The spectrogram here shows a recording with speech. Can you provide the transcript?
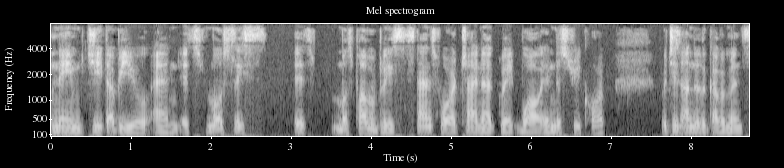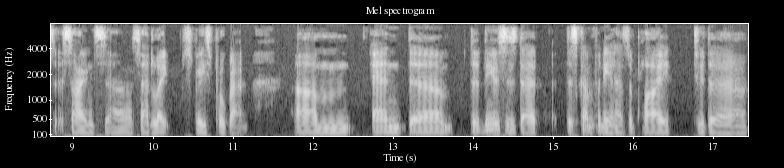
named GW, and it's mostly it's most probably stands for China Great Wall Industry Corp, which is under the government's science uh, satellite space program. Um, and um, the news is that this company has applied to the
